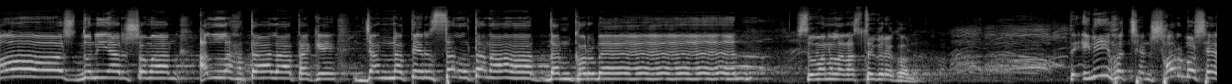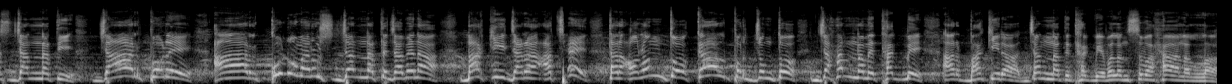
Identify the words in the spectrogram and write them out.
দশ দুনিয়ার সমান আল্লাহ তাআলা তাকে জান্নাতের সালতানাত দান করবেন। সুবহানাল্লাহ, রাস্তায় করে তো ইনি হচ্ছেন সর্বশেষ জান্নাতি, যার পরে আর কোনো মানুষ জান্নাতে যাবে না। বাকি যারা আছে, তারা অনন্ত কাল পর্যন্ত জাহান্নামে থাকবে, আর বাকিরা জান্নাতে থাকবে। বলেন সুবহানাল্লাহ।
